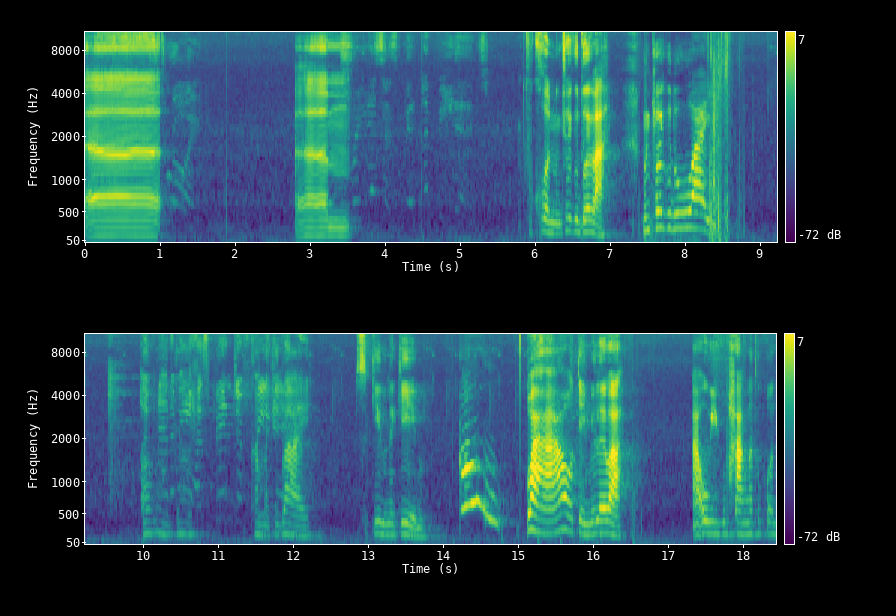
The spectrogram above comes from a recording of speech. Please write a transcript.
เอ่อ เอ่อ ทุกคนมึงช่วยกูด้วยวะ มึงช่วยกูด้วยโอ้ my god คำอธิบาย สกิลในเกมอ้าวว้าว เจ๋งไปเลยว่ะ ROV กูพังแล้วทุกคน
